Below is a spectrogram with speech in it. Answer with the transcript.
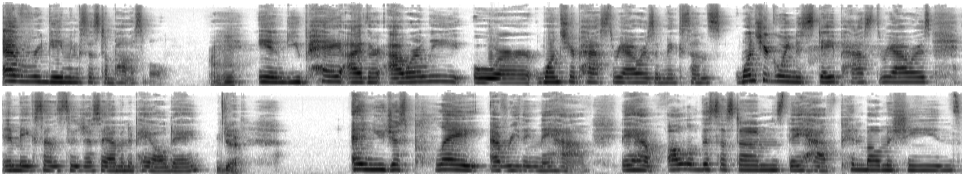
every gaming system possible and you pay either hourly or once you're past three hours, it makes sense. Once you're going to stay past three hours, it makes sense to just say, I'm going to pay all day. Yeah. And you just play everything they have. They have all of the systems. They have pinball machines.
